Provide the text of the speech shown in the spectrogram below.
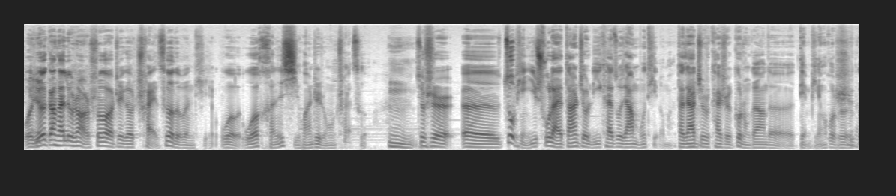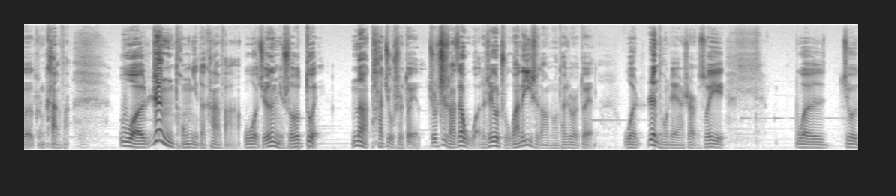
我觉得刚才六少老师说到这个揣测的问题，我我很喜欢这种揣测，嗯，就是呃，作品一出来，当然就离开作家母体了嘛，大家就是开始各种各样的点评或者是各各种看法。我认同你的看法，我觉得你说的对，那他就是对的，就至少在我的这个主观的意识当中，他就是对的。我认同这件事儿，所以我就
